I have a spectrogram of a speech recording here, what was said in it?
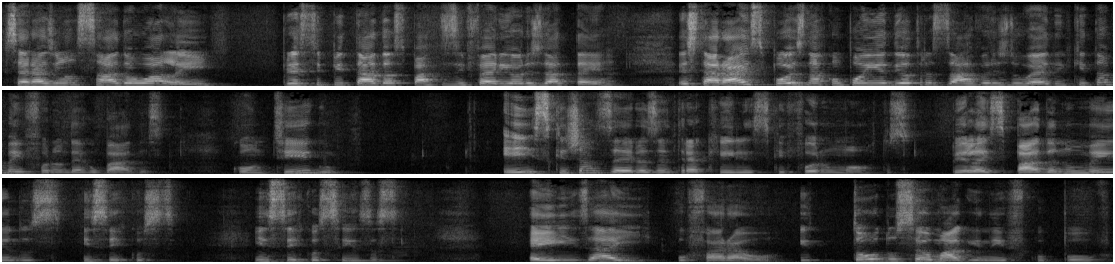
serás lançado ao além, precipitado às partes inferiores da terra. Estarás, pois, na companhia de outras árvores do Éden que também foram derrubadas. Contigo, eis que jazeras entre aqueles que foram mortos, pela espada no meio dos incircuncisos. Eis aí o Faraó e todo o seu magnífico povo,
